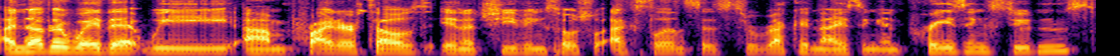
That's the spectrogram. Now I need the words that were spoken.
Another way that we um, pride ourselves in achieving social excellence is through recognizing and praising students.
